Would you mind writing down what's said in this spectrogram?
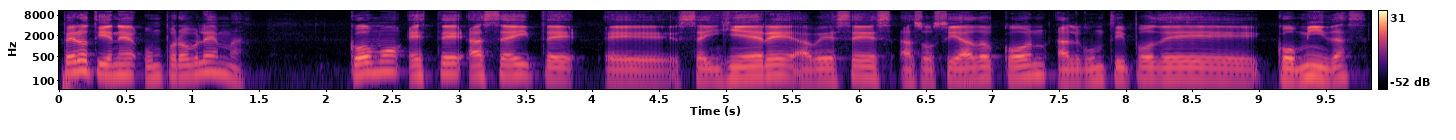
Pero tiene un problema. Como este aceite eh, se ingiere a veces asociado con algún tipo de comidas,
